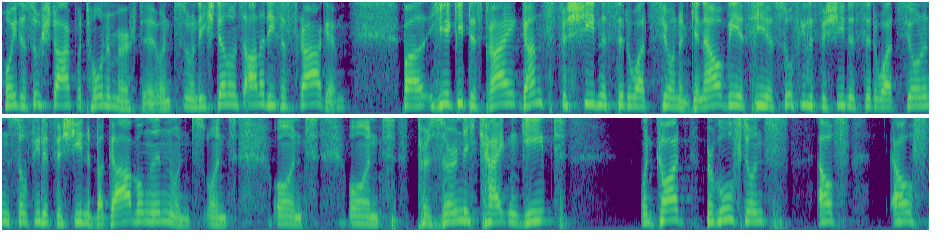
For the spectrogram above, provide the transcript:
heute so stark betonen möchte. Und, und ich stelle uns alle diese Frage, weil hier gibt es drei ganz verschiedene Situationen. Genau wie es hier so viele verschiedene Situationen, so viele verschiedene Begabungen und, und, und, und Persönlichkeiten gibt. Und Gott beruft uns auf, auf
